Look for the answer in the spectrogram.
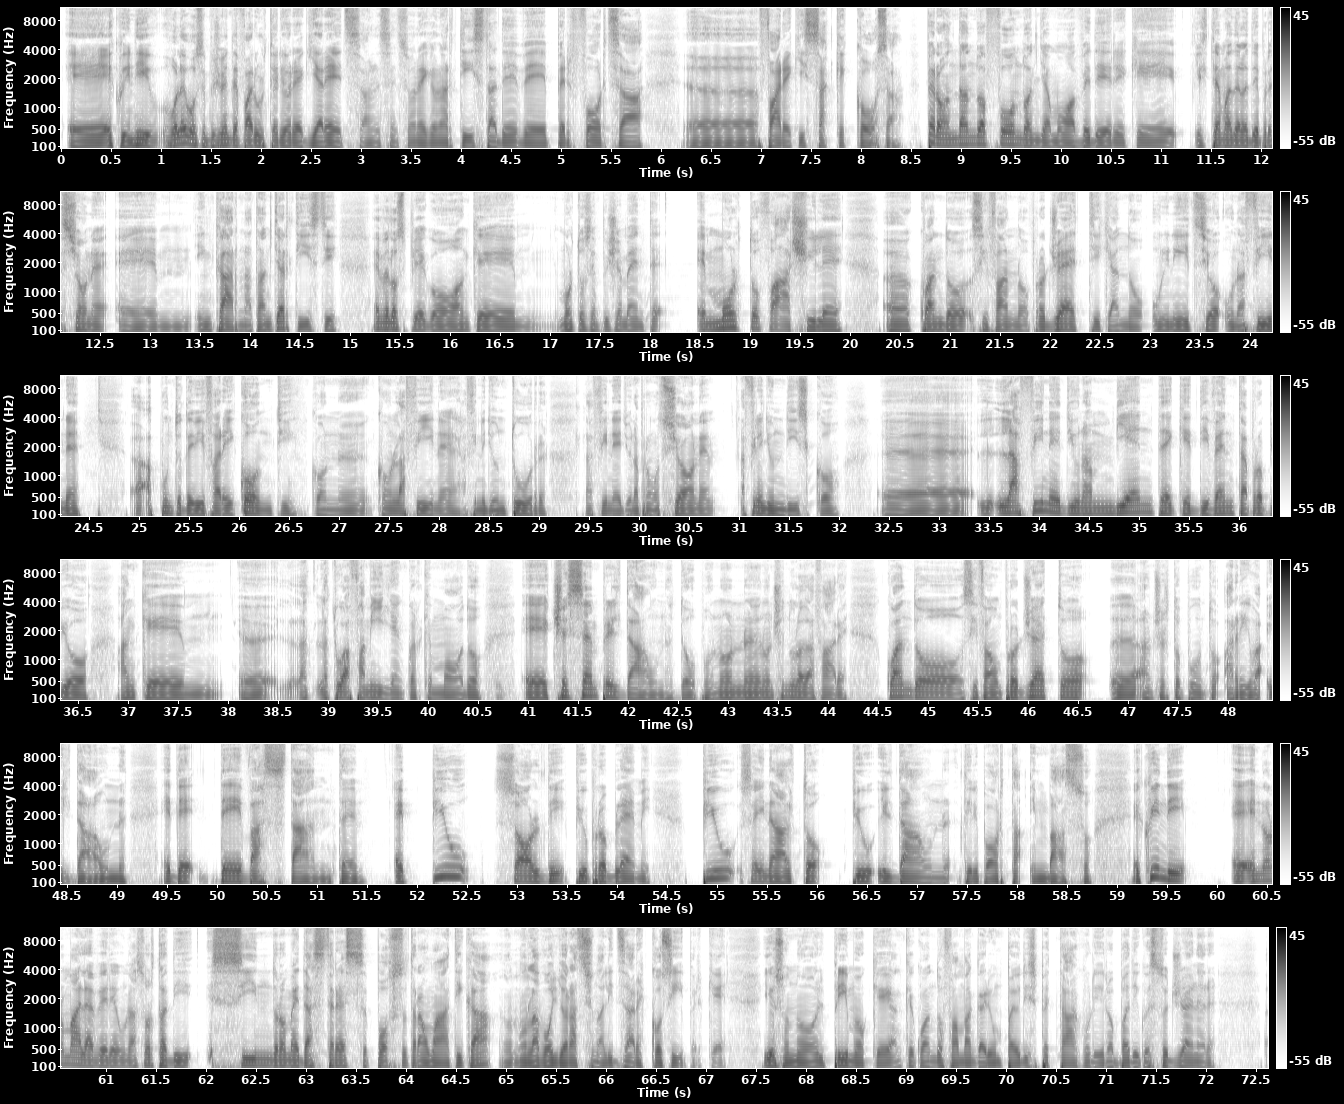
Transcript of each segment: E, quindi volevo semplicemente fare ulteriore chiarezza, nel senso non è che un artista deve per forza eh, fare chissà che cosa. Però andando a fondo andiamo a vedere che il tema della depressione è, incarna tanti artisti e ve lo spiego anche molto semplicemente è molto facile uh, quando si fanno progetti che hanno un inizio, una fine, uh, appunto devi fare i conti con, uh, con, la fine, la fine di un tour, la fine di una promozione, la fine di un disco, eh, la fine di un ambiente che diventa proprio anche mm, la, la, tua famiglia in qualche modo e c'è sempre il down dopo, non, non c'è nulla da fare. Quando si fa un progetto eh, a un certo punto arriva il down ed è devastante. E più soldi, più problemi. Più sei in alto, più il down ti riporta in basso. E quindi è, è normale avere una sorta di sindrome da stress post-traumatica. Non la voglio razionalizzare così perché io sono il primo che anche quando fa magari un paio di spettacoli, roba di questo genere,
